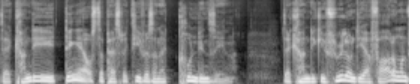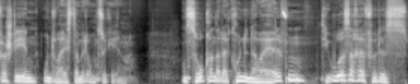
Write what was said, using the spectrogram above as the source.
der kann die Dinge aus der Perspektive seiner Kundin sehen. Der kann die Gefühle und die Erfahrungen verstehen und weiß damit umzugehen. Und so kann er der Kundin dabei helfen, die Ursache für das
